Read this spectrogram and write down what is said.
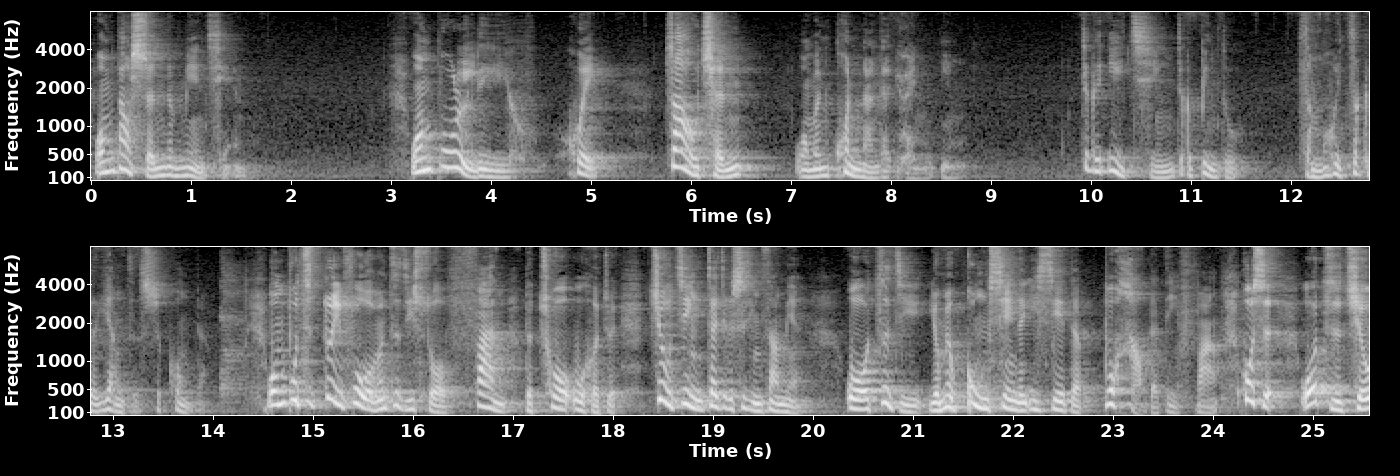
我们到神的面前，我们不理会造成我们困难的原因。这个疫情，这个病毒，怎么会这个样子失控的？我们不去对付我们自己所犯的错误和罪，究竟在这个事情上面，我自己有没有贡献的一些的不好的地方，或是我只求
